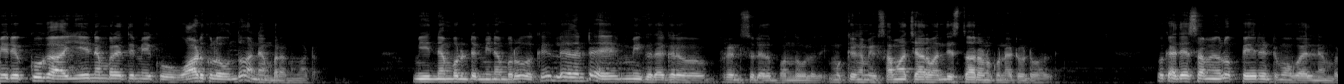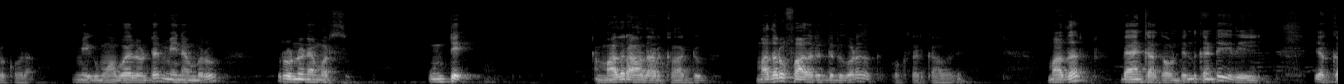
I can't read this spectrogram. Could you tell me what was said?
మీరు ఎక్కువగా ఏ నెంబర్ అయితే మీకు వాడుకలో ఉందో ఆ నెంబర్ అనమాట మీ నెంబర్ ఉంటే మీ నెంబరు ఓకే లేదంటే మీకు దగ్గర ఫ్రెండ్స్ లేదా బంధువులది. ముఖ్యంగా మీకు సమాచారం అందిస్తారు అనుకున్నటువంటి వాళ్ళది. ఓకే అదే సమయంలో పేరెంట్ మొబైల్ నెంబర్ కూడా. మీకు మొబైల్ ఉంటే మీ నెంబరు రెండు నెంబర్స్ ఉంటే mother Aadhaar card mother father ఇద్దరిది కూడా ఒకసారి కావాలి. మదర్ బ్యాంక్ అకౌంట్ ఎందుకంటే ఇది యొక్క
